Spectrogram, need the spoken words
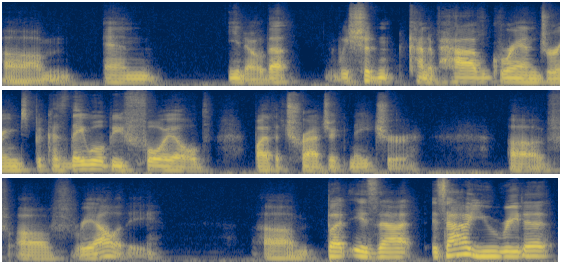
Um, and, you know, that we shouldn't kind of have grand dreams because they will be foiled by the tragic nature of, of reality. Um, but is that is that how you read it?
